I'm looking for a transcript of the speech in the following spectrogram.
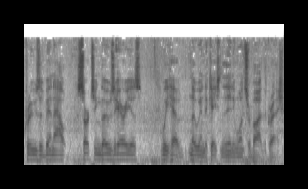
crews have been out searching those areas. We have no indication that anyone survived the crash.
